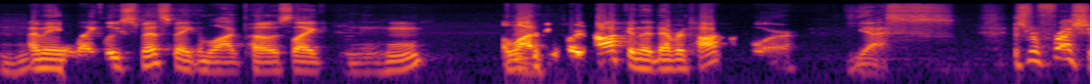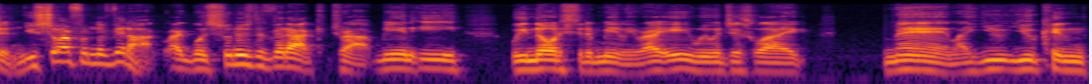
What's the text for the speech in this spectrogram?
Mhm. I mean, like Luke Smith's making blog posts. Like mm-hmm. a lot of people are talking that never talked before. Yes. It's refreshing. You saw it from the Vidoc. Like as soon as the Vidoc dropped, me and E, we noticed it immediately, right? E, we were just like, man, like you you can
